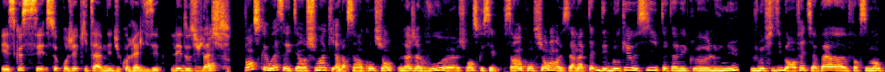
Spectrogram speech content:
Et est-ce que c'est ce projet qui t'a amené du coup à réaliser les deux suivantes je pense que ouais, ça a été un chemin qui. Alors c'est inconscient. Là, j'avoue, euh, je pense que c'est inconscient. Ça m'a peut-être débloqué aussi, peut-être avec le, le, nu, où je me suis dit, bah en fait, il n'y a pas forcément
